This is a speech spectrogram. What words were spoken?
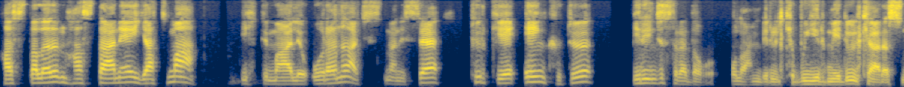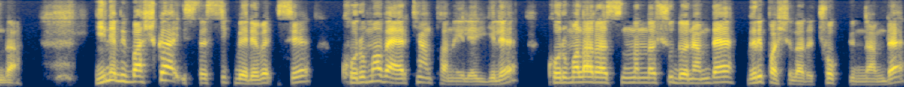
hastaların hastaneye yatma ihtimali oranı açısından ise Türkiye en kötü birinci sırada olan bir ülke bu 27 ülke arasında. Yine bir başka istatistik verisi koruma ve erken tanı ile ilgili. Korumalar arasından da şu dönemde grip aşıları çok gündemde.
